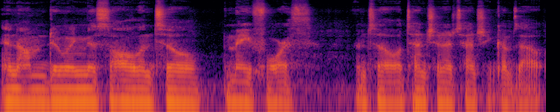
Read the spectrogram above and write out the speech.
and I'm doing this all until May 4th, until Attention Attention comes out.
